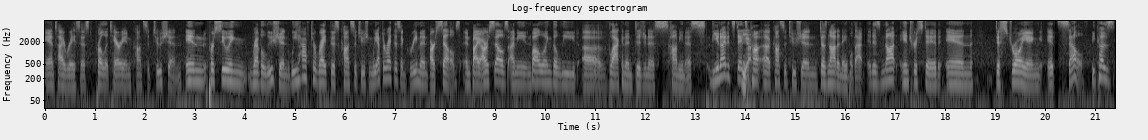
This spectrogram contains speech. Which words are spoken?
anti racist, proletarian constitution. In pursuing revolution, we have to write this constitution, we have to write this agreement ourselves. And by ourselves, I mean following the lead of black and indigenous communists. The United States yeah. con- uh, Constitution does not enable that. It is not interested in destroying itself because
